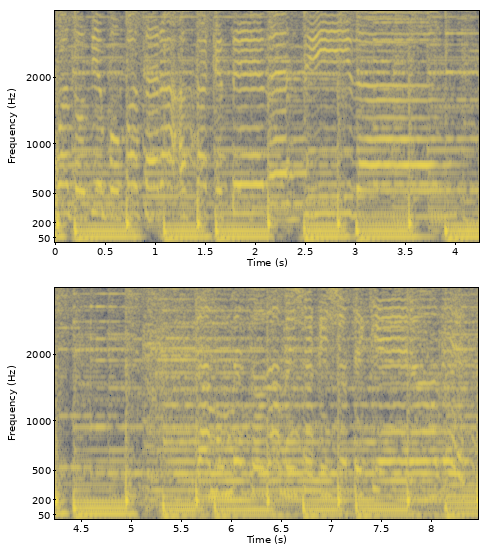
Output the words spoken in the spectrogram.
¿Cuánto tiempo pasará hasta que te decidas? Dame un beso, dame ya que yo te quiero después.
